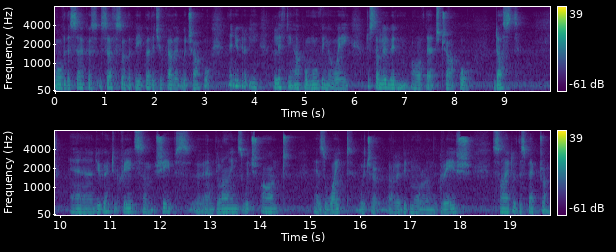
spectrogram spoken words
over the surface, surface of the paper that you covered with charcoal then you're going to be lifting up or moving away just a little bit of that charcoal dust. And you're going to create some shapes uh, and lines which aren't as white which are a little bit more on the grayish side of the spectrum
